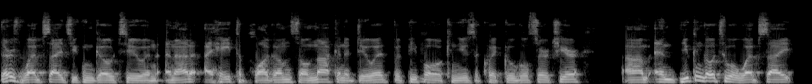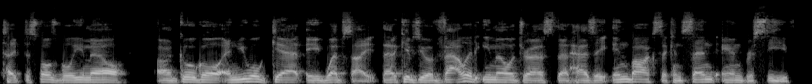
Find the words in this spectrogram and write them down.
there's websites you can go to, and, and I, I hate to plug them, so I'm not going to do it. But people mm-hmm. can use a quick Google search here. Um, and you can go to a website, type disposable email on Google, and you will get a website that gives you a valid email address that has a inbox that can send and receive.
